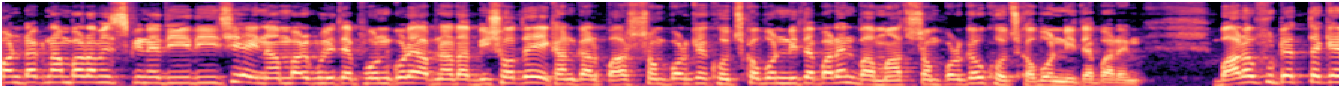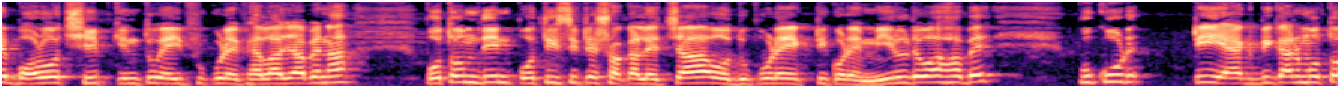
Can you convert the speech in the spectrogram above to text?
কন্ট্যাক্ট নাম্বার আমি স্ক্রিনে দিয়ে দিয়েছি। এই নাম্বারগুলিতে ফোন করে আপনারা বিশদে এখানকার পাস সম্পর্কে খোঁজখবর নিতে পারেন বা মাছ সম্পর্কেও খোঁজখবর নিতে পারেন। বারো ফুটের থেকে বড় ছিপ কিন্তু এই পুকুরে ফেলা যাবে না। প্রথম দিন প্রতি সিটে সকালে চা ও দুপুরে একটি করে মিল দেওয়া হবে। পুকুরটি এক বিঘার মতো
